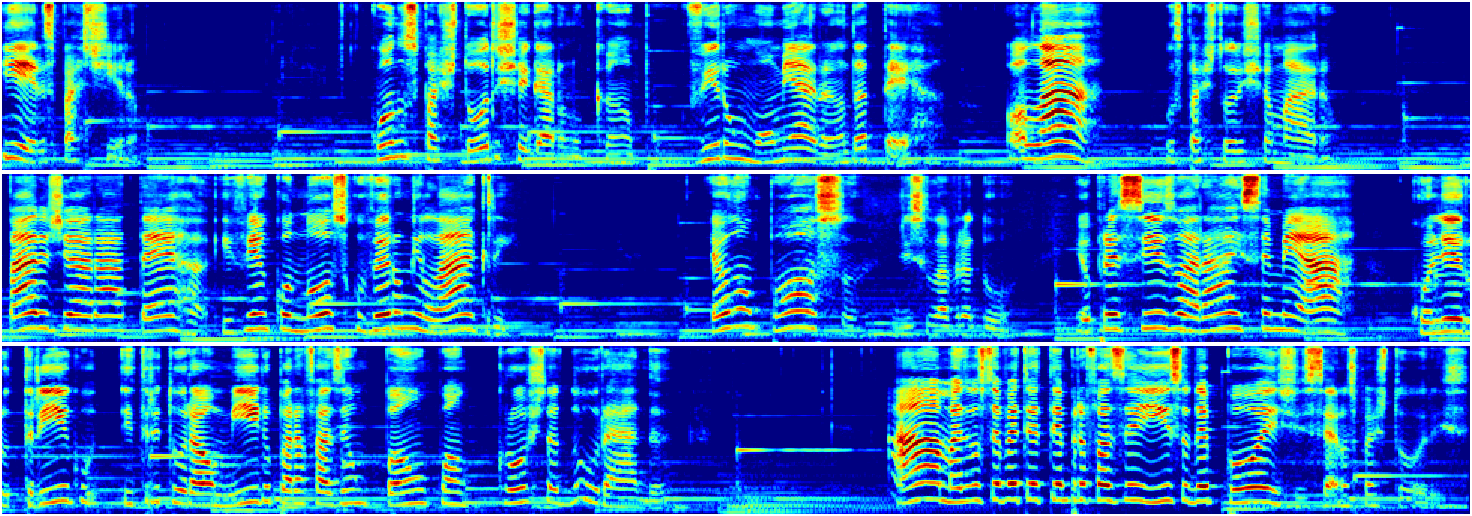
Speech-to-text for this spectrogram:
E eles partiram. Quando os pastores chegaram no campo, viram um homem arando a terra. Olá! Os pastores chamaram. Pare de arar a terra e venha conosco ver um milagre. Eu não posso, disse o lavrador. Eu preciso arar e semear colher o trigo e triturar o milho para fazer um pão com a crosta dourada. Ah, mas você vai ter tempo para fazer isso depois, disseram os pastores.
